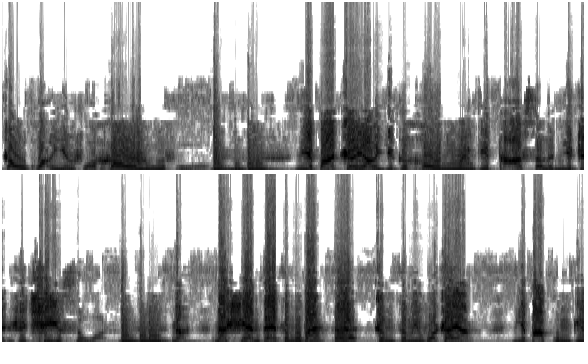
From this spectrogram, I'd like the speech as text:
赵匡胤说：“好鲁夫，你把这样一个好女人给打死了，你真是气死我了。那那现在怎么办？”嗯，郑子明说：“这样，你把供给。”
